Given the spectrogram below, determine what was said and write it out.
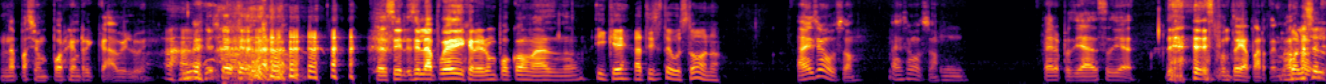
Una pasión por Henry Cavill, güey. Ajá. O sea, sí, sí la pude digerir un poco más, ¿no? ¿Y qué? ¿A ti sí te gustó o no? A mí sí me gustó. A mí sí me gustó. Mm. Pero pues ya, eso ya es punto y aparte, ¿no? ¿Cuál es el-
